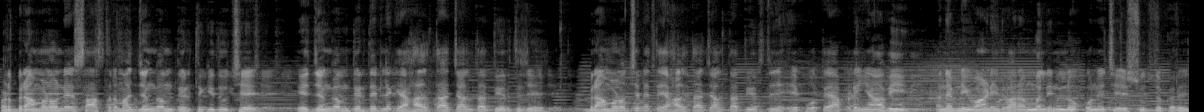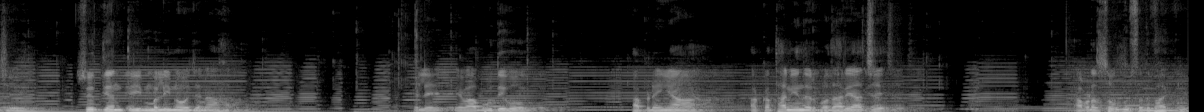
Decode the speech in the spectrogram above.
પણ બ્રાહ્મણોને શાસ્ત્રમાં જંગમ તીર્થ કીધું છે. એ જંગમ તીર્થ એટલે કે હાલતા ચાલતા તીર્થ છે. બ્રાહ્મણો છે ને તે હાલતા ચાલતા તીર્થ છે. એ પોતે આપણે અહીંયા આવી અને એમની વાણી દ્વારા મલિન લોકોને છે એ શુદ્ધ કરે છે. શુદ્ધ્યંતી મલિનો જનાહા. એટલે એવા ભૂદેવો આપણે અહીંયા આ કથાની અંદર પધાર્યા છે. આપણા સૌનું સદભાગ્ય.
